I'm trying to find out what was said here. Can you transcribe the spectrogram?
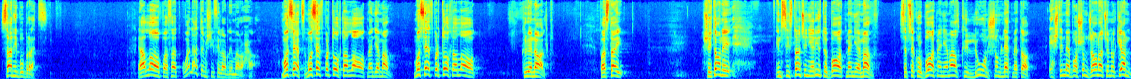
sa një bubrrec. E Allahu po thot, "Wala tamshi fil ardi maraha." Mos ec, mos ec për tokë të Allahut mendjemadh. Mos ec për tokë të Allahut kryenalt. Pastaj shejtani insiston që njeriu të bëhet menjemadh, sepse kur bëhet menjemadh ky luan shumë lehtë me to. E shtin me bo shumë gjana që nuk janë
